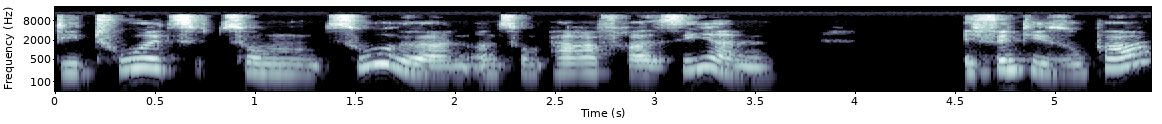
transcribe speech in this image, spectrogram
Die Tools zum Zuhören und zum Paraphrasieren, ich finde die super.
